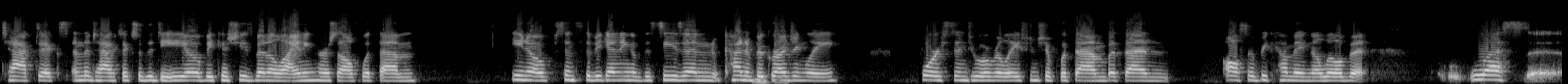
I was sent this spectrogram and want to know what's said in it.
tactics and the tactics of the DEO because she's been aligning herself with them, you know, since the beginning of the season, kind of mm-hmm. begrudgingly forced into a relationship with them, but then also becoming a little bit less uh,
